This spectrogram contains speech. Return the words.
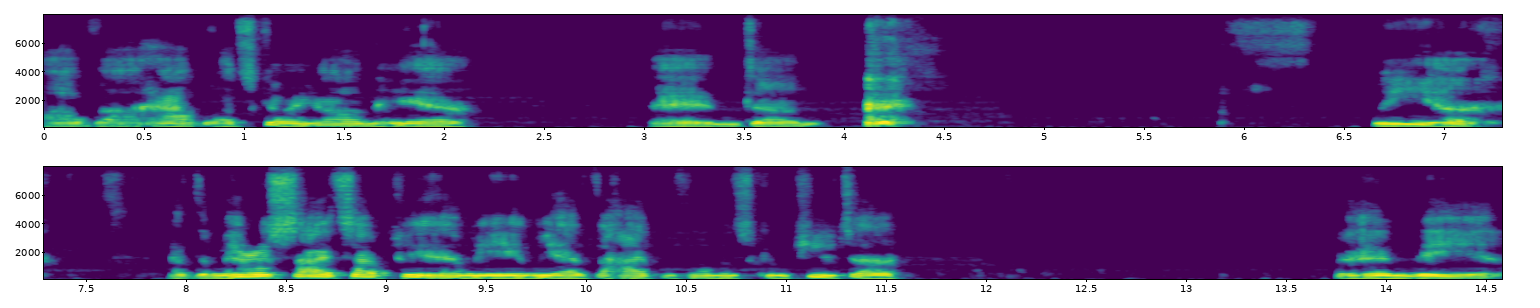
of uh, how, what's going on here. And um, we uh, have the mirror sites up here. We, we have the high-performance computer and the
